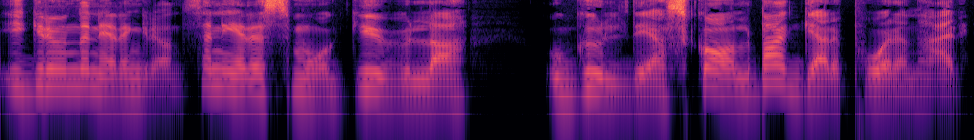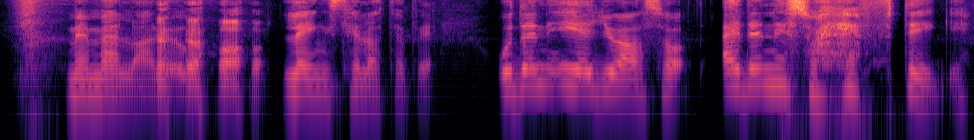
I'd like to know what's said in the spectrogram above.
I grunden är den grön. Sen är det små gula och guldiga skalbaggar på den här med mellanrum längs hela tapeten. Och den är ju alltså, nej, den är så häftig.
